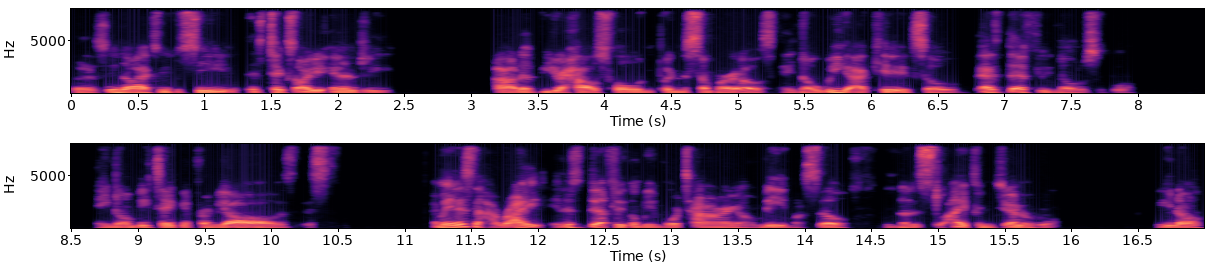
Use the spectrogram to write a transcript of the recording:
Because, you know, actually, you can see it takes all your energy out of your household and putting it somewhere else. And, you know, we got kids, so that's definitely noticeable. And, you know, me taking from y'all is, is I mean, it's not right. And it's definitely going to be more tiring on me, myself. You know, this life in general, you know,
